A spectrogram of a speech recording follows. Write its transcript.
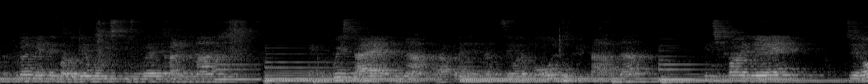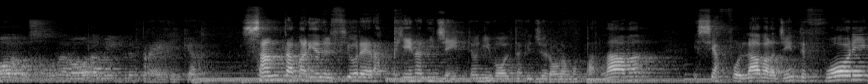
Naturalmente qua dobbiamo distinguere tra le immagini. Ecco, questa è una rappresentazione molto più tarda che ci fa vedere Gerolamo Savonarola mentre predica. Santa Maria del Fiore era piena di gente ogni volta che Gerolamo parlava e si affollava la gente fuori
